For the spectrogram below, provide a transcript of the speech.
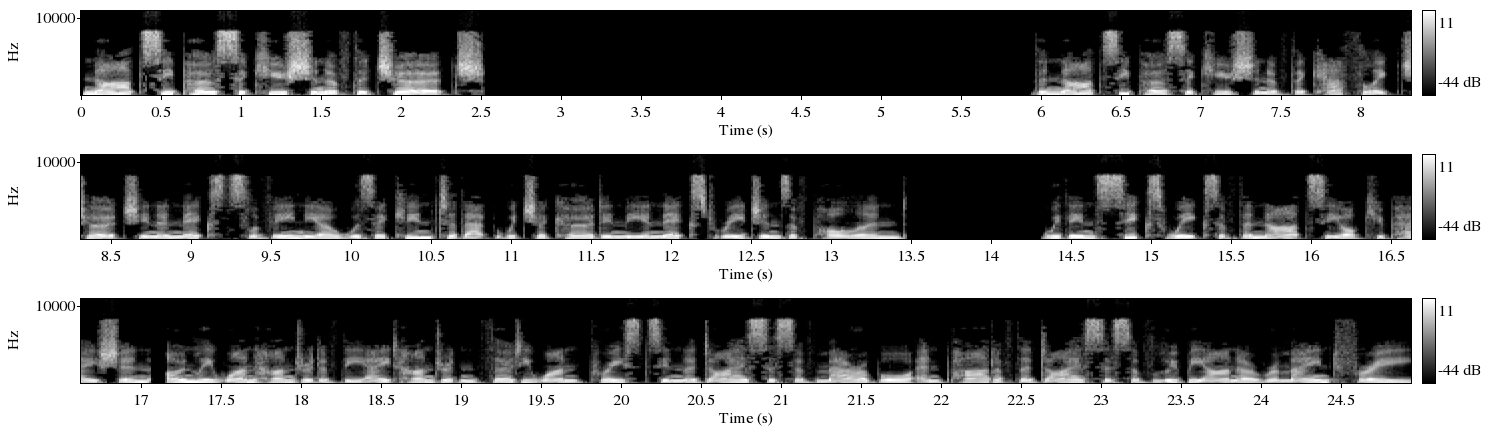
Nazi persecution of the Church. The Nazi persecution of the Catholic Church in annexed Slovenia was akin to that which occurred in the annexed regions of Poland. Within six weeks of the Nazi occupation, only 100 of the 831 priests in the Diocese of Maribor and part of the Diocese of Ljubljana remained free.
